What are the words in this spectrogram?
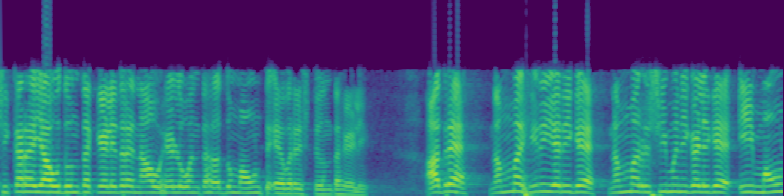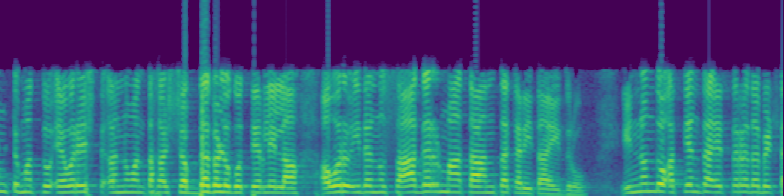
ಶಿಖರ ಯಾವುದು ಅಂತ ಕೇಳಿದರೆ ನಾವು ಹೇಳುವಂತಹದ್ದು ಮೌಂಟ್ ಎವರೆಸ್ಟ್ ಅಂತ ಹೇಳಿ. ಆದರೆ ನಮ್ಮ ಹಿರಿಯರಿಗೆ, ನಮ್ಮ ಋಷಿಮುನಿಗಳಿಗೆ ಈ ಮೌಂಟ್ ಮತ್ತು ಎವರೆಸ್ಟ್ ಅನ್ನುವಂತಹ ಶಬ್ದಗಳು ಗೊತ್ತಿರಲಿಲ್ಲ. ಅವರು ಇದನ್ನು ಸಾಗರ್ ಮಾತಾ ಅಂತ ಕರೀತಾ ಇದ್ರು. ಇನ್ನೊಂದು ಅತ್ಯಂತ ಎತ್ತರದ ಬೆಟ್ಟ,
